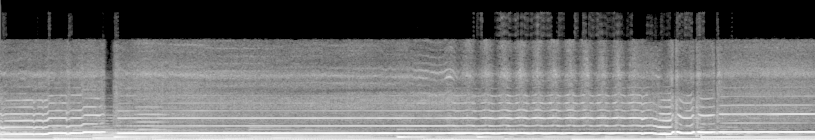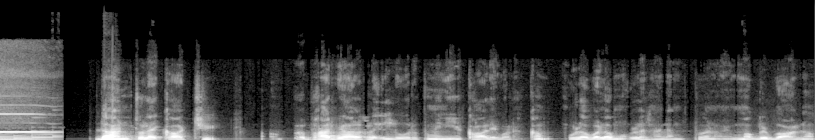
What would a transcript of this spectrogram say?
டான் தொலைக்காட்சி பார்வையாளர்கள் எல்லோருக்கும் இனிய காலை வணக்கம். உளவளம் உள்ள மகிழ்வான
